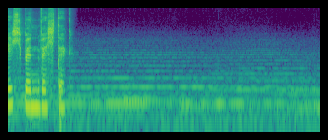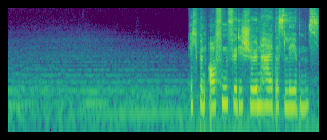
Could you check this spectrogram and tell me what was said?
Ich bin wichtig. Ich bin offen für die Schönheit des Lebens.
